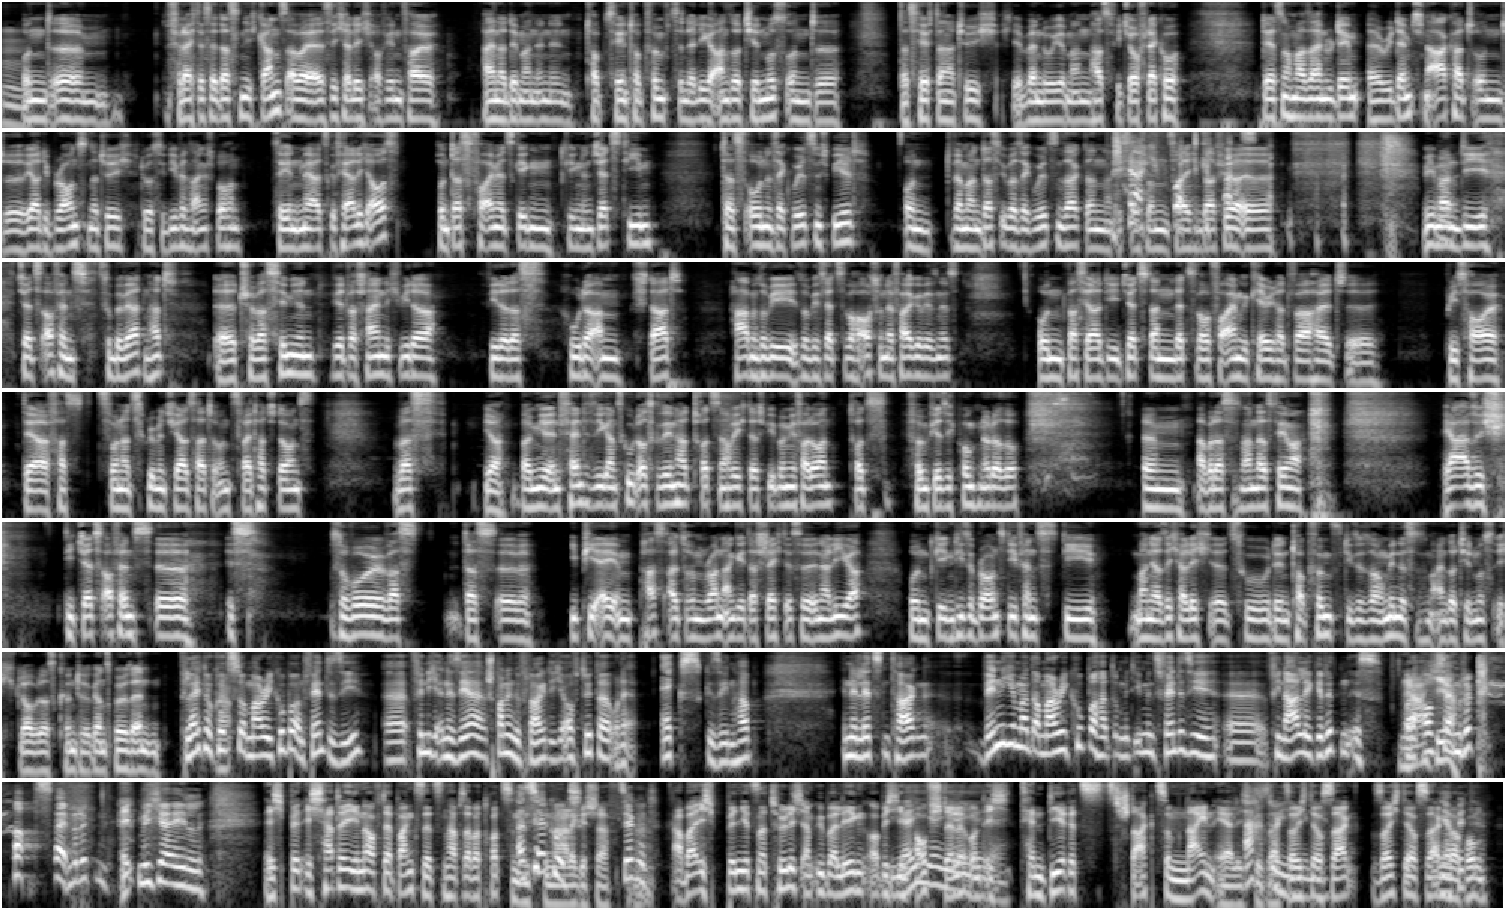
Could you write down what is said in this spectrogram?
Hm. Und ähm, vielleicht ist er das nicht ganz, aber er ist sicherlich auf jeden Fall einer, den man in den Top 10, Top 15 der Liga ansortieren muss. Und äh, das hilft dann natürlich, wenn du jemanden hast wie Joe Flacco, der jetzt nochmal seinen Redem äh, Redemption Arc hat und äh, ja, die Browns natürlich, du hast die Defense angesprochen, sehen mehr als gefährlich aus. Und das vor allem jetzt gegen, gegen ein Jets-Team, das ohne Zach Wilson spielt. Und wenn man das über Zach Wilson sagt, dann ist das schon ein Zeichen dafür, äh, wie man die Jets Offense zu bewerten hat. Äh, Trevor Simeon wird wahrscheinlich wieder, wieder das Ruder am Start haben, so wie, so wie es letzte Woche auch schon der Fall gewesen ist. Und was ja die Jets dann letzte Woche vor allem gecarried hat, war halt äh, Brees Hall, der fast 200 Scrimmage Yards hatte und zwei Touchdowns, was ja bei mir in Fantasy ganz gut ausgesehen hat. Trotzdem habe ich das Spiel bei mir verloren, trotz 45 Punkten oder so. Ähm, aber das ist ein anderes Thema. ja, also ich, die Jets Offense äh, ist sowohl was das äh, EPA im Pass als auch im Run angeht, das schlechteste in der Liga. Und gegen diese Browns Defense, die man ja sicherlich äh, zu den Top 5 die Saison mindestens einsortieren muss. Ich glaube, das könnte ganz böse enden. Vielleicht noch kurz ja. zu Mari Cooper und Fantasy. Äh, Finde ich eine sehr spannende Frage, die ich auf Twitter oder X gesehen habe in den letzten Tagen. Wenn jemand Amari Cooper hat und mit ihm ins Fantasy-Finale äh, geritten ist, ja, oder auf hier. seinem Rücken, auf seinem Rücken, hey. Michael, ich bin, ich hatte ihn auf der Bank sitzen, habe es aber trotzdem ah, ins Finale gut. geschafft. Sehr gut. Ja. Aber ich bin jetzt natürlich am überlegen, ob ich ihn ja, aufstelle ja, und ich tendiere jetzt stark zum Nein, ehrlich Ach, gesagt. Soll ich dir auch sagen, soll ich dir auch sagen, warum? Bitte.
